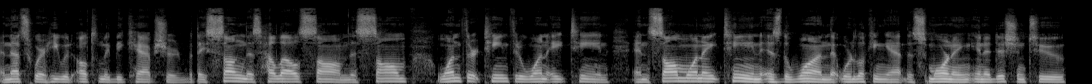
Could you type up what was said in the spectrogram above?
And that's where he would ultimately be captured. But they sung this Hallel psalm, this Psalm 113 through 118. And Psalm 118 is the one that we're looking at this morning, in addition to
